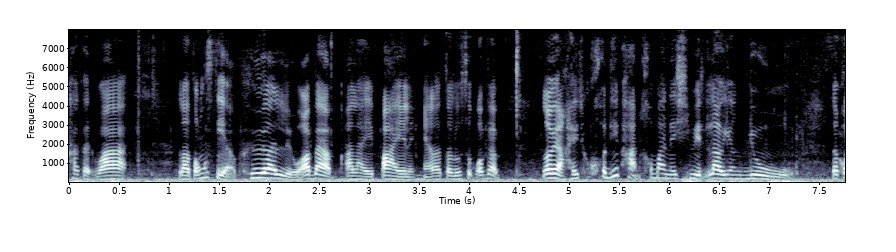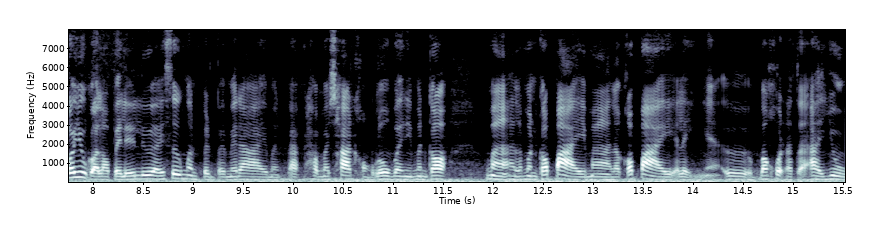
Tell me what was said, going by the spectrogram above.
ถ้าเกิดว่าเราต้องเสียเพื่อนหรือว่าแบบอะไรไปอะไรเงี้ยเราจะรู้สึกว่าแบบ เราอยากให้ทุกคนที่ผ่านเข้ามาในชีวิตเรายังอยู่ แล้วก็อยู่กับเราไปเรื่อยๆ ซึ่งมันเป็นไปไม่ได้เหมือนแบบธรรมชาติของโลกใบนี้มันก็มาแล้วมันก็ไปมาแล้วก็ไปอะไรเงี้ยเออบางคนอาจจะอาอยู่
